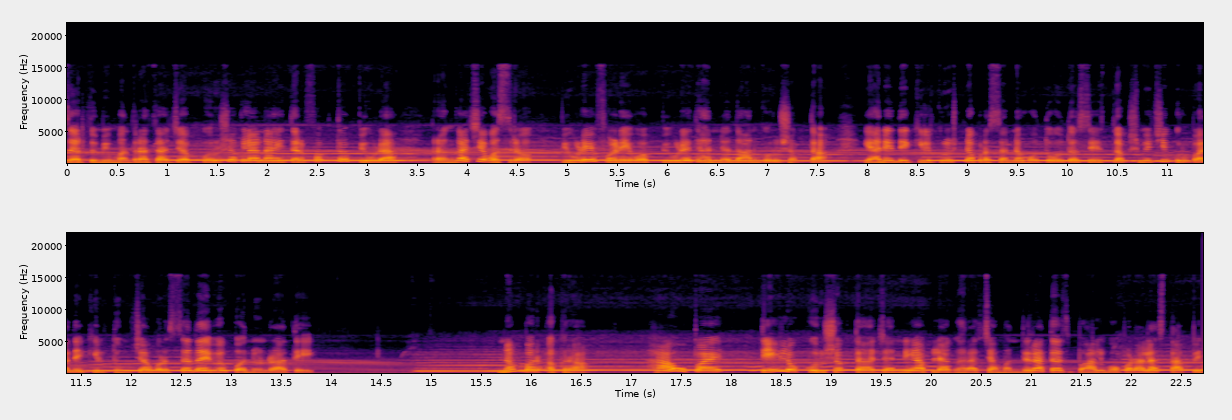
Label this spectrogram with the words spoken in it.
जर तुम्ही मंत्राचा जप करू शकला नाही तर फक्त पिवळ्या रंगाचे वस्त्र पिवळे फळे व पिवळे धान्य दान करू शकता. याने देखील कृष्ण प्रसन्न होतो. तसेच लक्ष्मीची कृपा देखील तुमच्यावर सदैव बनून राहते. नंबर अकरा. हा उपाय ते लोक करू शकता ज्यांनी आपल्या घराच्या मंदिरातच बालगोपाळाला स्थापित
